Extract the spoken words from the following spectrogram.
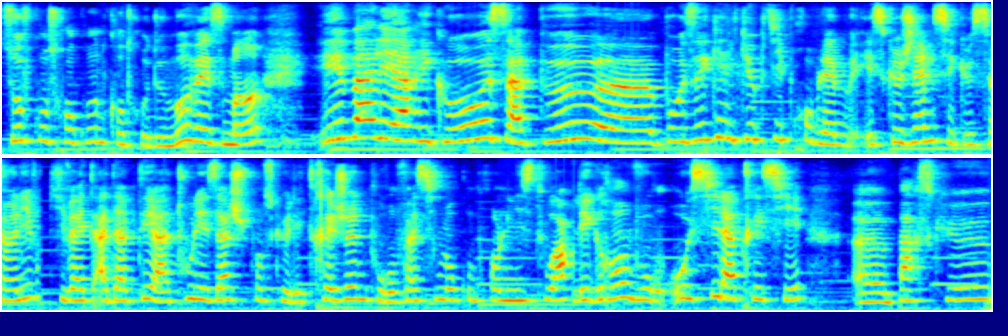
Sauf qu'on se rend compte qu'entre de mauvaises mains, et eh bah les haricots, ça peut euh, poser quelques petits problèmes. Et ce que j'aime, c'est que c'est un livre qui va être adapté à tous les âges. Je pense que les très jeunes pourront facilement comprendre l'histoire. Les grands vont aussi l'apprécier. Euh, parce que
